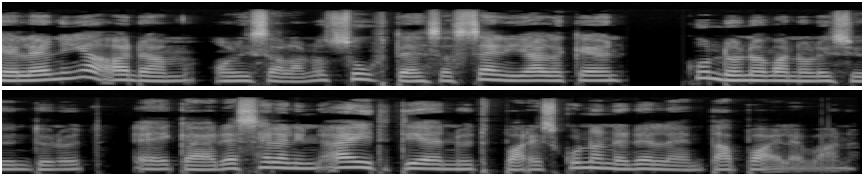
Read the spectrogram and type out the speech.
Helen ja Adam oli salannut suhteensa sen jälkeen, kun Donovan oli syntynyt, eikä edes Helenin äiti tiennyt pariskunnan edelleen tapailevan.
